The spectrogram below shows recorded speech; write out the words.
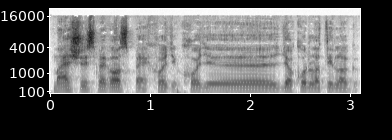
másrészt meg az pech, hogy, hogy gyakorlatilag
